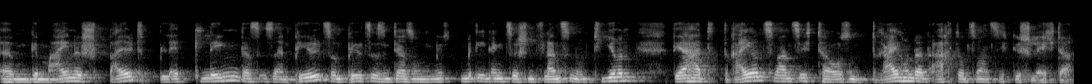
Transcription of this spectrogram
ähm, gemeine Spaltblättling. Das ist ein Pilz und Pilze sind ja so ein Mittelding zwischen Pflanzen und Tieren. Der hat 23.328 Geschlechter.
